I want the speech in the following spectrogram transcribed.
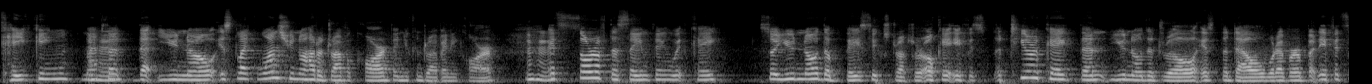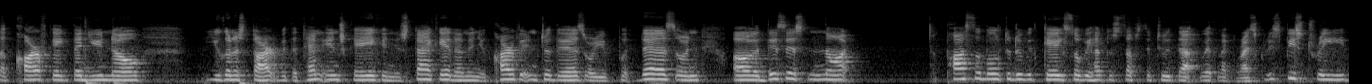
caking method that you know it's like once you know how to drive a car then you can drive any car. It's sort of the same thing with cake. So you know the basic structure. Okay if it's a tier cake then you know the drill it's the dowel whatever. But if it's a carve cake then you know you're going to start with a 10 inch cake and you stack it and then you carve it into this or you put this or uh, this is not possible to do with cake, so we have to substitute that with like Rice Krispies treat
